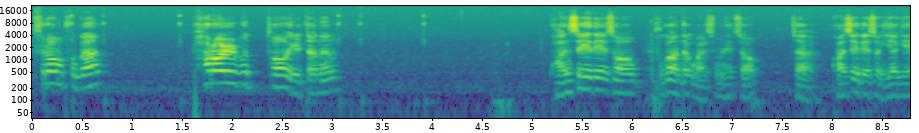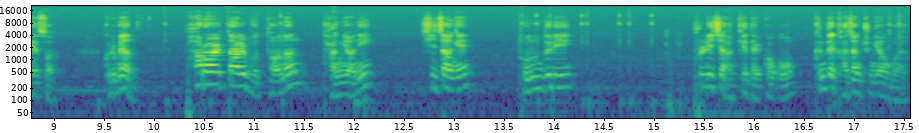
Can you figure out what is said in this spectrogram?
트럼프가 8월부터 일단은 관세에 대해서 부과한다고 말씀을 했죠. 자, 관세에 대해서 이야기해서 그러면 8월 달부터는 당연히 시장에 돈들이 풀리지 않게 될 거고 근데 가장 중요한 건 뭐예요?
